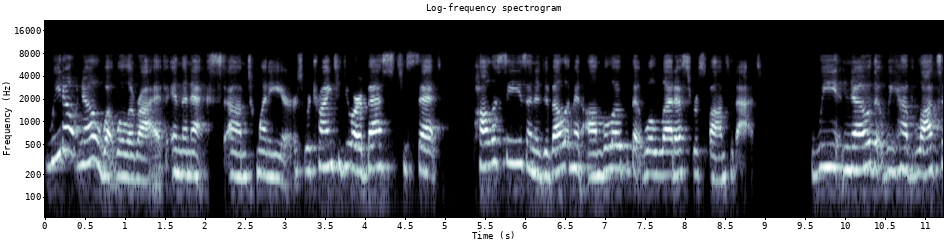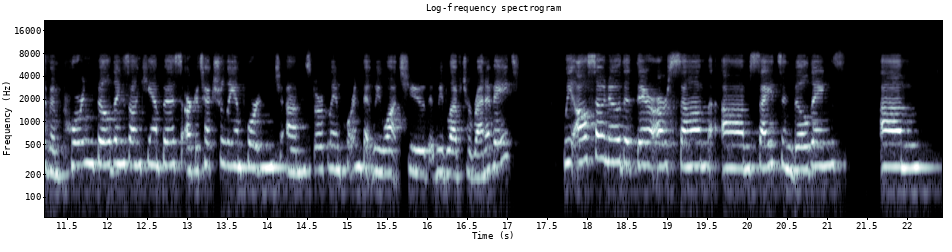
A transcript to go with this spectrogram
we don't know what will arrive in the next um, 20 years. We're trying to do our best to set policies and a development envelope that will let us respond to that. We know that we have lots of important buildings on campus, architecturally important, um, historically important that we want to, that we'd love to renovate. We also know that there are some um, sites and buildings um,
